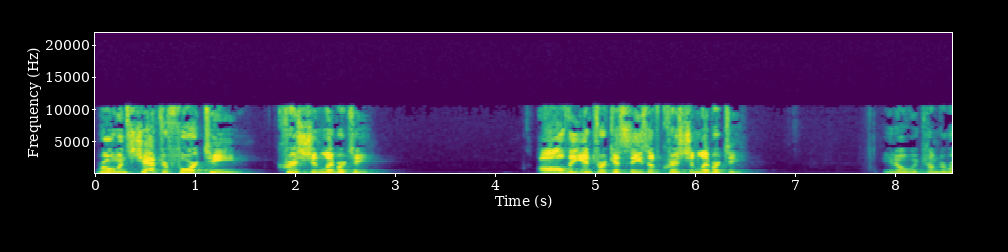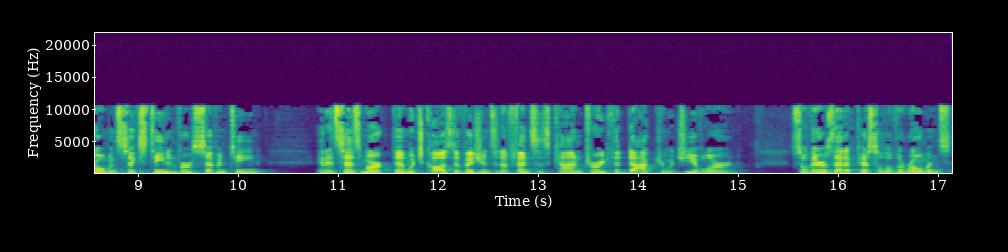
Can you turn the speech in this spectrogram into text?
Romans chapter 14, Christian liberty. All the intricacies of Christian liberty. You know, we come to Romans 16 and verse 17, and it says, Mark them which cause divisions and offenses contrary to the doctrine which ye have learned. So there's that epistle of the Romans.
